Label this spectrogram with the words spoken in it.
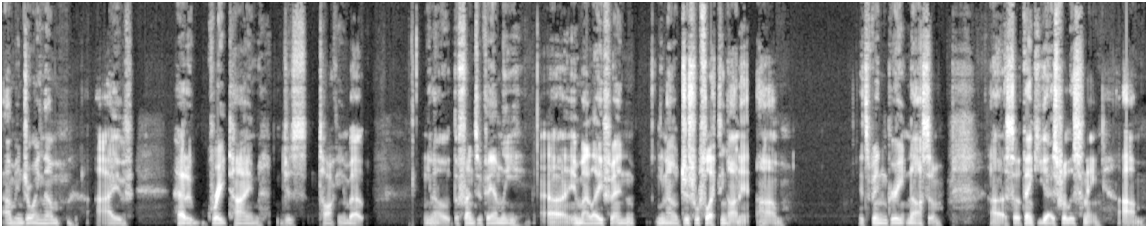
I'm enjoying them. I've had a great time just talking about, you know, the friends and family uh, in my life and, you know, just reflecting on it. Um, it's been great and awesome. Uh, so thank you guys for listening. Um,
